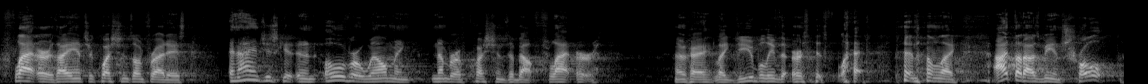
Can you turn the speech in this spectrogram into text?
flat earth, I answer questions on Fridays, and I just get an overwhelming number of questions about flat earth okay? Like, do you believe the earth is flat? And I'm like, I thought I was being trolled.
